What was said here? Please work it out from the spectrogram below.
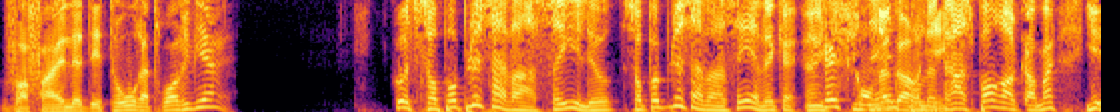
va faire le détour à Trois-Rivières. Écoute, ils sont pas plus avancés, là. Ils sont pas plus avancés avec un, tunnel pour le transport en commun. Il-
